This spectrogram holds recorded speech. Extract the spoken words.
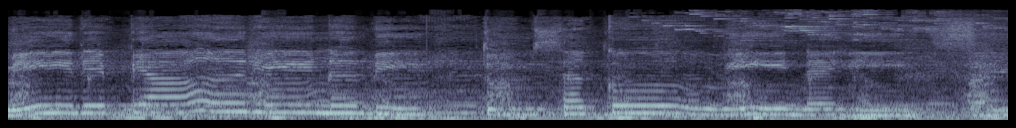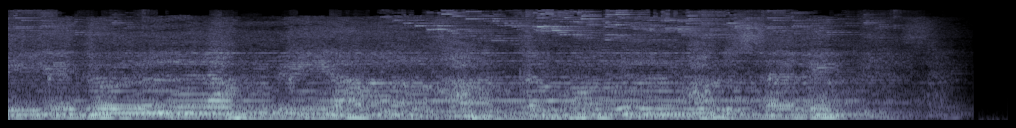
मेरे प्यारे नबी तुम सा कोई नहीं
